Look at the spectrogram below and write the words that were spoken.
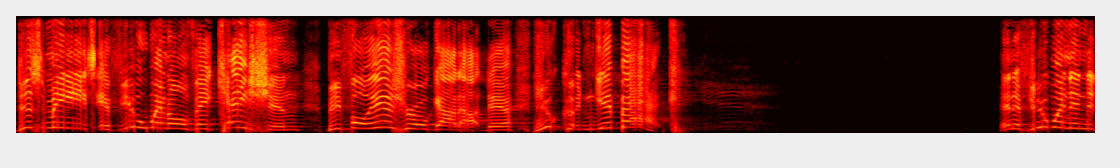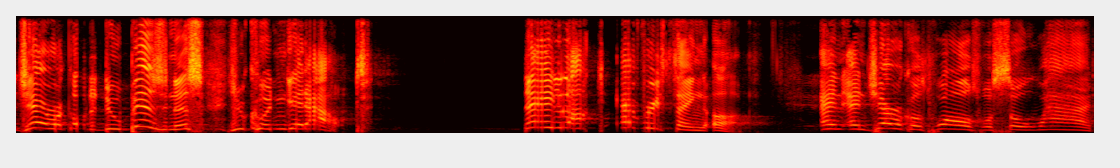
This means if you went on vacation before Israel got out there, you couldn't get back. And if you went into Jericho to do business, you couldn't get out. They locked everything up. And, and Jericho's walls were so wide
